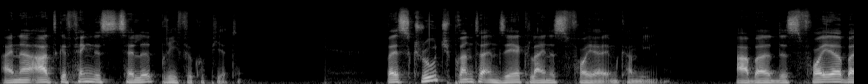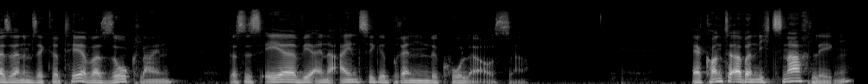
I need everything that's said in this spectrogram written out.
einer Art Gefängniszelle, Briefe kopierte. Bei Scrooge brannte ein sehr kleines Feuer im Kamin. Aber das Feuer bei seinem Sekretär war so klein, dass es eher wie eine einzige brennende Kohle aussah. Er konnte aber nichts nachlegen,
